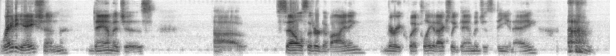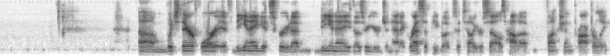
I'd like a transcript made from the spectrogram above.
radiation damages uh, cells that are dividing very quickly. It actually damages DNA. um, which therefore, if DNA gets screwed up, DNA, those are your genetic recipe books that tell your cells how to function properly.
